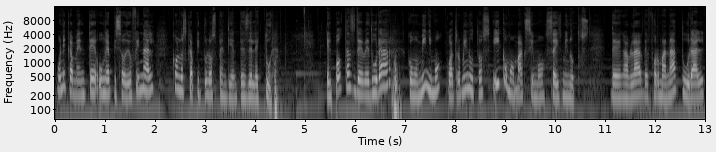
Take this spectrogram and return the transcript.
únicamente un episodio final con los capítulos pendientes de lectura. El podcast debe durar como mínimo cuatro minutos y como máximo seis minutos. Deben hablar de forma natural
